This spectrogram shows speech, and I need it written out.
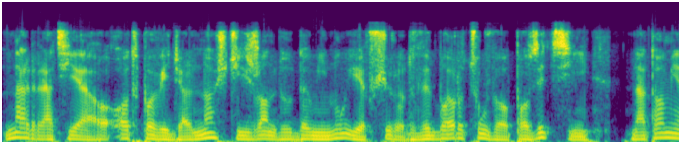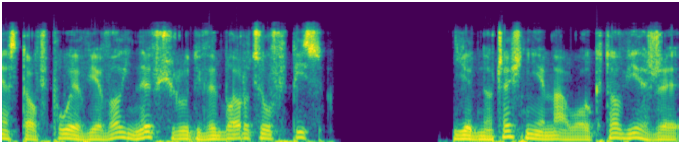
Narracja o odpowiedzialności rządu dominuje wśród wyborców opozycji, natomiast o wpływie wojny wśród wyborców PiS. Jednocześnie mało kto wierzy,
